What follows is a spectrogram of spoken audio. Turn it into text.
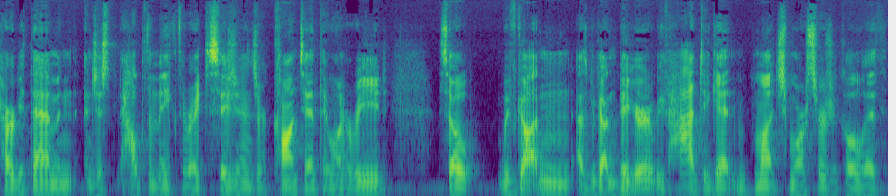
target them and, and just help them make the right decisions or content they want to read. So we've gotten, as we've gotten bigger, we've had to get much more surgical with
